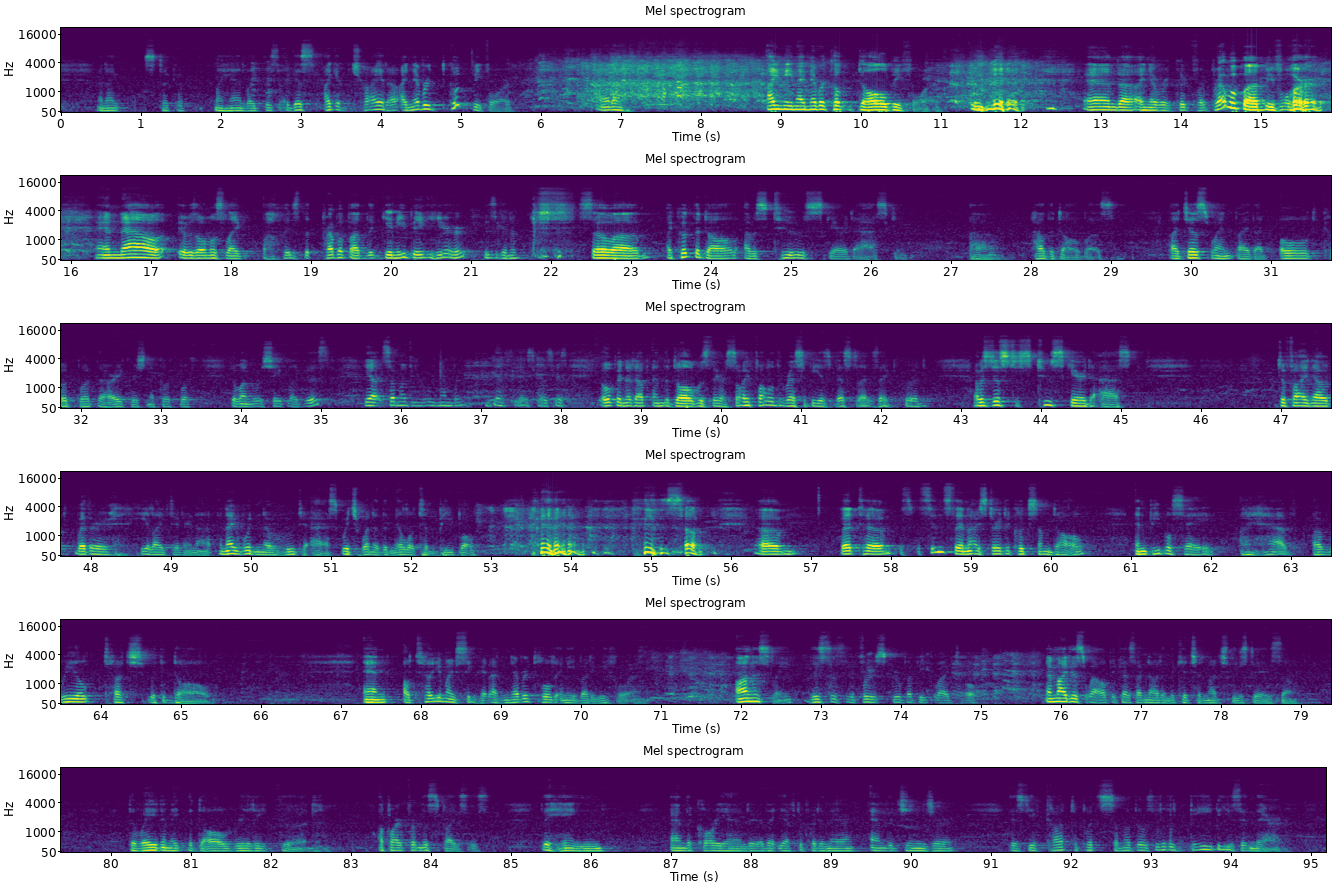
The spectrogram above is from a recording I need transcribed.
and I stuck up my hand like this. I guess I could try it out. I never cooked before. And I, I mean, I never cooked dal before. and uh, I never cooked for Prabhupada before. and now it was almost like, oh, is the Prabhupada the guinea pig here? Who's gonna? So uh, I cooked the dal. I was too scared to ask him uh, how the dal was. I just went by that old cookbook, the Hare Krishna cookbook, the one that was shaped like this. Yeah, some of you remember? Yes, yes, yes, yes. Open it up, and the dal was there. So I followed the recipe as best as I could. I was just, just too scared to ask to find out whether he liked it or not. And I wouldn't know who to ask, which one of the militant people. so, um, but uh, since then, I started to cook some dal, and people say I have a real touch with the dal. And I'll tell you my secret. I've never told anybody before. Honestly, this is the first group of people I've told. And might as well because I'm not in the kitchen much these days. So, the way to make the dal really good, apart from the spices, the hing and the coriander that you have to put in there, and the ginger, is you've got to put some of those little babies in there.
